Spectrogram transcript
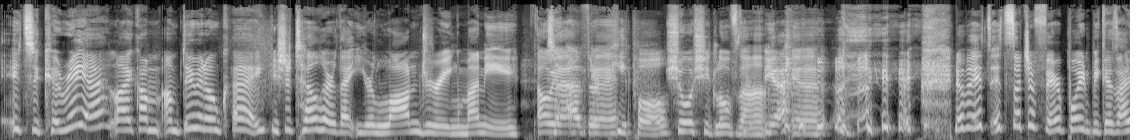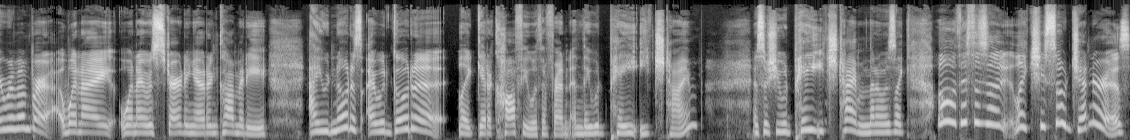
it's a career. Like, I'm I'm doing okay. You should tell her that you're laundering money Oh, to yeah, other yeah. people. Sure, she'd love that. Yeah. yeah. no, but it's it's such a fair point because I remember when I when I was starting out in comedy, I would notice I would go to like get a coffee with a friend and they would pay each time. And so she would pay each time and then I was like, "Oh, this is a like she's so generous."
